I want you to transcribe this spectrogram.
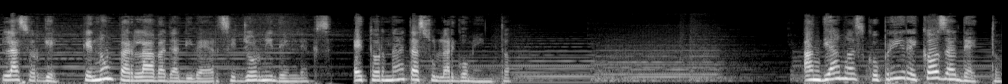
La Sorghe, che non parlava da diversi giorni dell'ex, è tornata sull'argomento. Andiamo a scoprire cosa ha detto.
